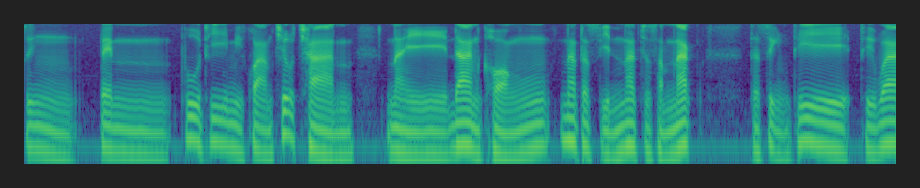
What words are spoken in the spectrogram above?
ซึ่งเป็นผู้ที่มีความเชี่ยวชาญในด้านของนาฏศิลป์นาฏสำนัก แต่สิ่งที่ถือว่า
